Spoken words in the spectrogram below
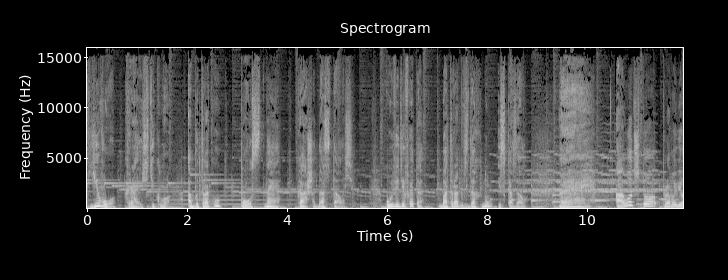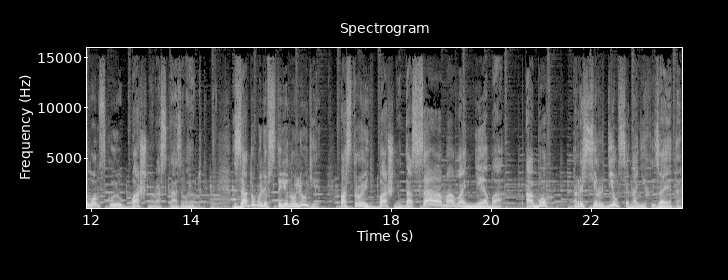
к его краю стекло, а батраку постная каша досталась. Увидев это, батрак вздохнул и сказал, «Эй, а вот что про Вавилонскую башню рассказывают – Задумали в старину люди построить башню до самого неба. А Бог рассердился на них за это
